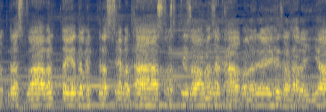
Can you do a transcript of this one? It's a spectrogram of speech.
रुद्रस्त्वावर्तयतु मित्रस्य पथा स्वस्ति सोमसखा पुनरेहि सहरय्या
